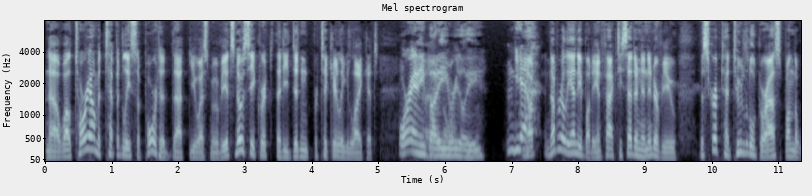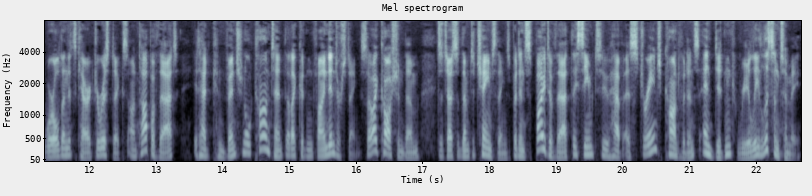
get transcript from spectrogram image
Now, while Toriyama tepidly supported that US movie, it's no secret that he didn't particularly like it. Or anybody Uh, or- really. Yeah. Not, not really anybody. In fact, he said in an interview, the script had too little grasp on the world and its characteristics. On top of that, it had conventional content that I couldn't find interesting. So I cautioned them, suggested them to change things. But in spite of that, they seemed to have a strange confidence and didn't really listen to me.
